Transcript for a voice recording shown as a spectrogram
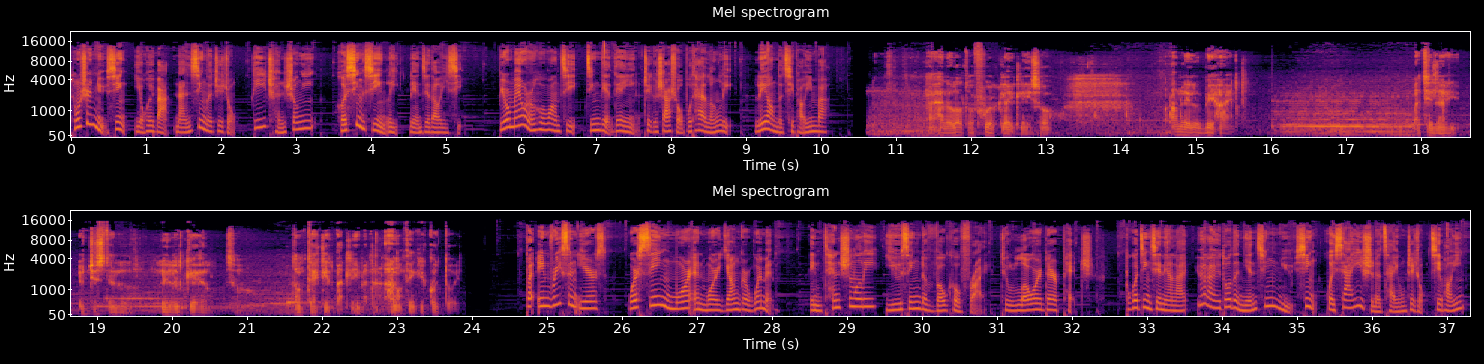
同时，女性也会把男性的这种低沉声音和性吸引力连接到一起。 比如，没有人会忘记经典电影《这个杀手不太冷》里 Leon 的气泡音吧。I had a lot of work lately, so I'm a little behind. Matilda, you're just a little girl, so don't take it badly, but I don't think you could do it. But in recent years, we're seeing more and more younger women intentionally using the vocal fry to lower their pitch 不过近些年来，越来越多的年轻女性会下意识地采用这种气泡音。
